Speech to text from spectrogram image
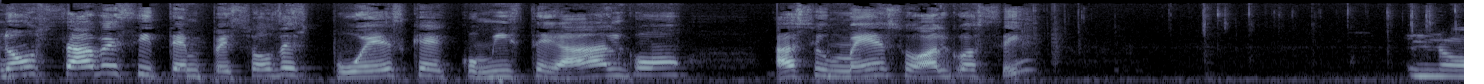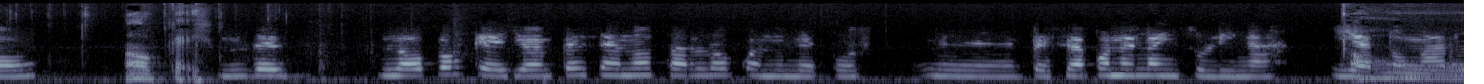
¿No sabes si te empezó después que comiste algo, hace un mes o algo así? No. Ok. No, porque yo empecé a notarlo cuando me, empecé a poner la insulina y a tomar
